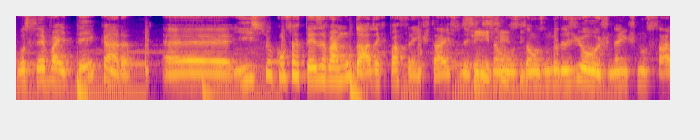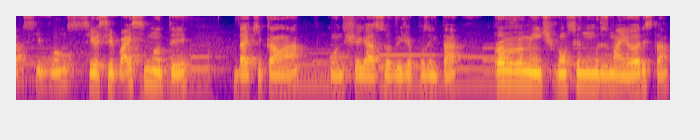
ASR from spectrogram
você vai ter, cara, é, isso com certeza vai mudar daqui para frente, tá? Isso daqui sim, são, sim, sim. são os números de hoje, né? A gente não sabe se vão, se, se vai se manter daqui para lá, quando chegar a sua vez de aposentar. Provavelmente vão ser números maiores, tá?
